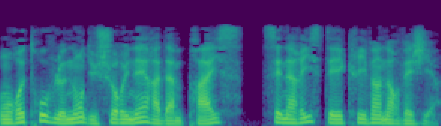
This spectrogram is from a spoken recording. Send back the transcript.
on retrouve le nom du showrunner Adam Price, scénariste et écrivain norvégien.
